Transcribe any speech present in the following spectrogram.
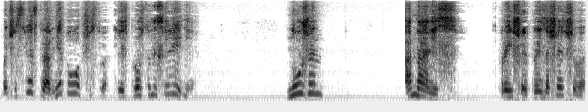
в большинстве стран нет общества, есть просто население. Нужен анализ произошедшего,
